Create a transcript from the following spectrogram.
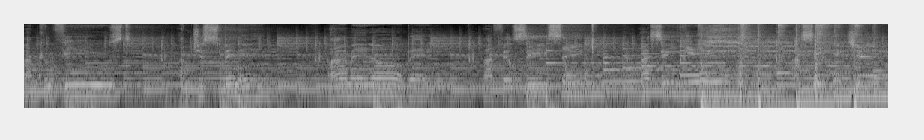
I'm confused, I'm just spinning. I'm in orbit, I feel seasick. I see you, I see pictures,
